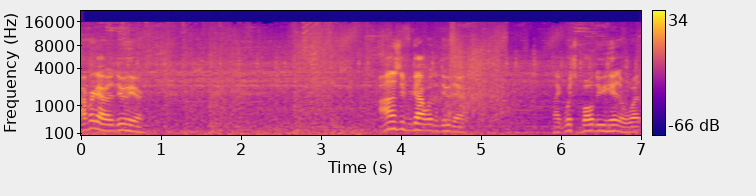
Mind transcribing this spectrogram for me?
I forgot what to do here. I honestly forgot what to do there. Like which boulder you hit or what.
